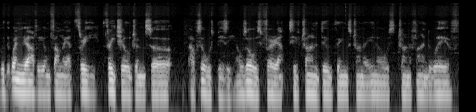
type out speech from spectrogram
with when the Harvey Young family had three three children, so I was always busy. I was always very active, trying to do things, trying to you know, always trying to find a way of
